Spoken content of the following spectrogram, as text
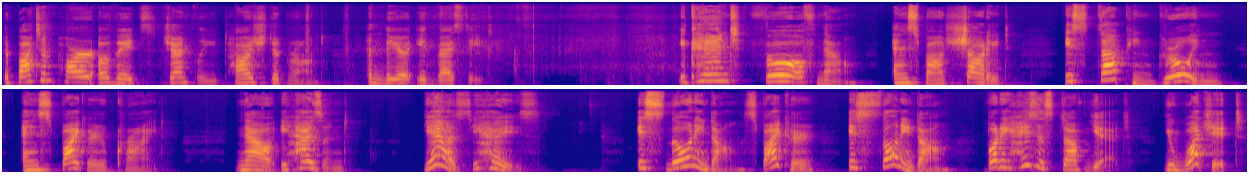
the bottom part of it gently touched the ground, and there it rested. It can't fall off now, and Sponge shouted. It's stopping growing, and Spiker cried. Now it hasn't. Yes, it has. It's slowing down, Spiker. It's slowing down, but it hasn't stopped yet. You watch it.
